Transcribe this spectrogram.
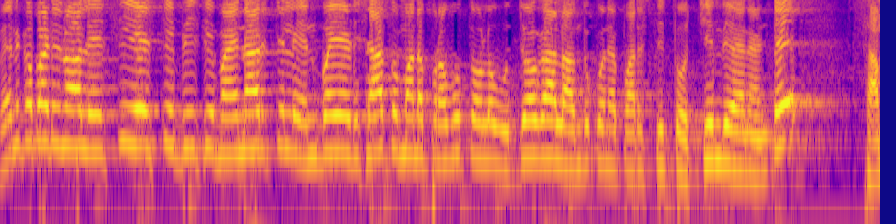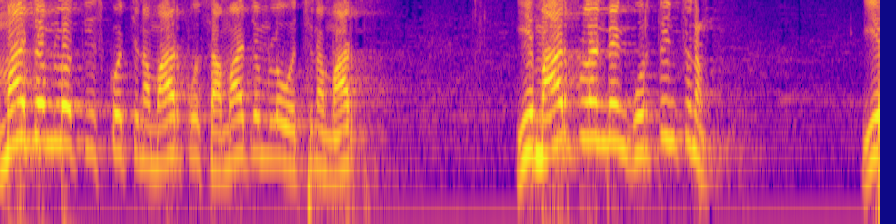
వెనుకబడిన వాళ్ళు ఎస్సీ ఎస్టీ బీసీ మైనారిటీలు ఎనభై ఏడు శాతం మన ప్రభుత్వంలో ఉద్యోగాలు అందుకునే పరిస్థితి వచ్చింది అని అంటే సమాజంలో తీసుకొచ్చిన మార్పు సమాజంలో వచ్చిన మార్పు. ఈ మార్పులను మేము గుర్తించినాం. ఈ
